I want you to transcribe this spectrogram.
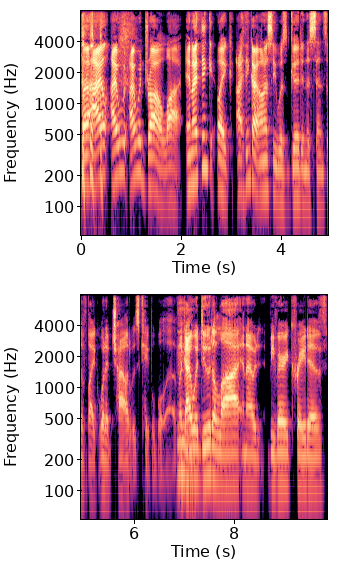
but I I would I would draw a lot, and I think like I think I honestly was good in the sense of like what a child was capable of. Like I Mm. would do it a lot, and I would be very creative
